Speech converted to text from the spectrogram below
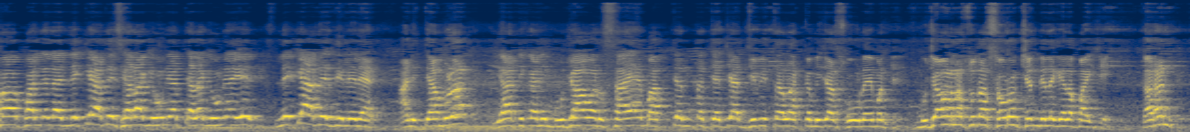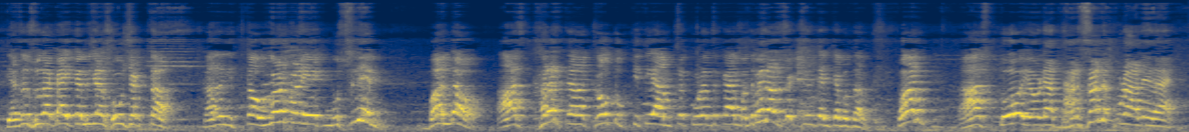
फा- फाडलेले आहेत. लेखी आदेश ह्याला घेऊन या त्याला घेऊन या हे लेखी आदेश दिलेले आहेत. आणि त्यामुळं या ठिकाणी मुजावर साहेब अत्यंत त्याच्या जीविताला कमी जास्त होऊ नये म्हणून मुजावरला सुद्धा संरक्षण दिलं गेलं पाहिजे. कारण त्याचं सुद्धा काही कमी जास्त होऊ शकतं. कारण इतका उघडपणे एक मुस्लिम बांधव आज खरंच त्याला कौतुक किती आमचं कुणाचं काय मतभेद असू शकतील त्यांच्याबद्दल. पण आज तो एवढ्या धाडसानं पुढे आलेला आहे.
